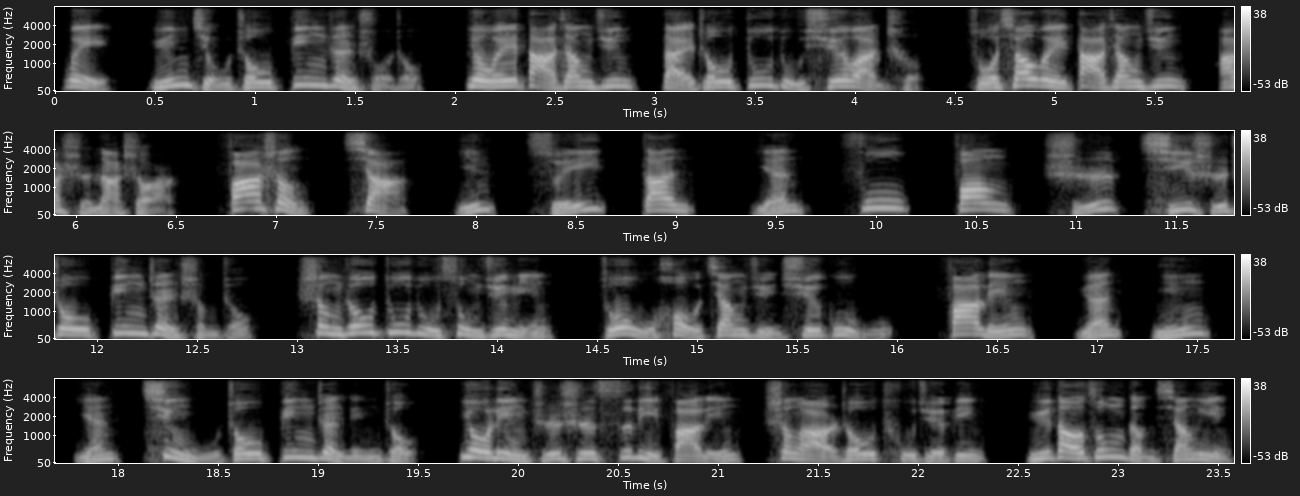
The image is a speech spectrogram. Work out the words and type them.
魏云九州兵镇朔州，又为大将军代州都督薛万彻，左骁卫大将军阿史那舍尔发盛夏银隋丹延夫方石齐十州兵镇盛州，盛州都督宋君明左武后将军薛孤吴发陵元宁延庆五州兵镇灵州，又令执师司隶发陵盛二州突厥兵与道宗等相应。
